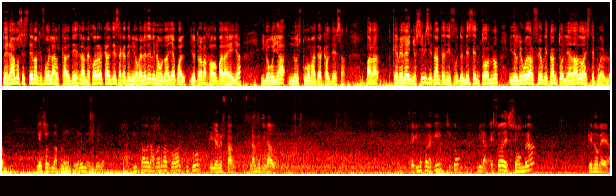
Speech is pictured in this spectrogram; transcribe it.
Peramos Esteban, que fue la alcaldesa, la mejor alcaldesa que ha tenido Vélez de Benaudalla, cual yo he trabajado para ella y luego ya no estuvo más de alcaldesa. Para que veleños y visitantes disfruten de este entorno y del río de Alfeo que tanto le ha dado a este pueblo. Y eso es la playa de Merendero. Aquí estaba la barbacoa, Jesús, que ya no están, la han retirado. Seguimos por aquí, chicos. Mira, esto de sombra que no vea.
